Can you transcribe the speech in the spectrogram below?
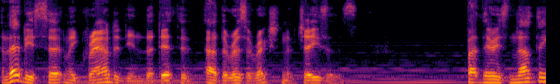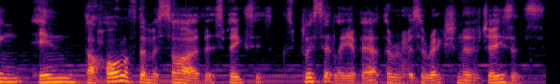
and that is certainly grounded in the death of uh, the resurrection of Jesus. But there is nothing in the whole of the Messiah that speaks explicitly about the resurrection of Jesus.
